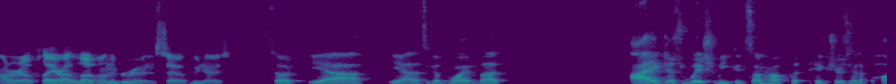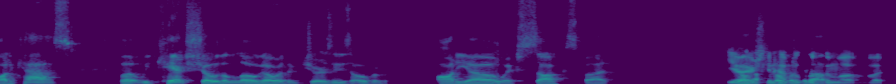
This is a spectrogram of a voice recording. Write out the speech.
I don't know player I love on the Bruins. So who knows? So yeah, yeah, that's a good point. But I just wish we could somehow put pictures in a podcast, but we can't show the logo or the jerseys over audio, which sucks. But Yeah, you're just gonna have to look look them up. But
